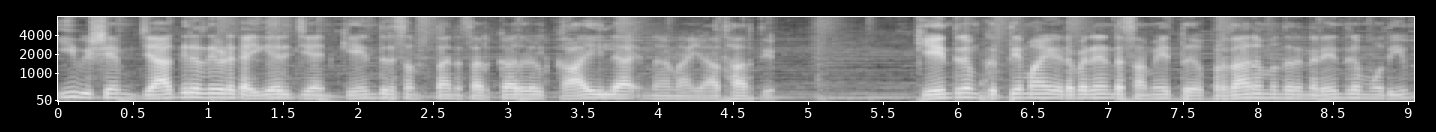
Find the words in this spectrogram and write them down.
ഈ വിഷയം ജാഗ്രതയോടെ കൈകാര്യം ചെയ്യാൻ കേന്ദ്ര സംസ്ഥാന സർക്കാരുകൾക്കായില്ല എന്നാണ് യാഥാർത്ഥ്യം. കേന്ദ്രം കൃത്യമായി ഇടപെടേണ്ട സമയത്ത് പ്രധാനമന്ത്രി നരേന്ദ്രമോദിയും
